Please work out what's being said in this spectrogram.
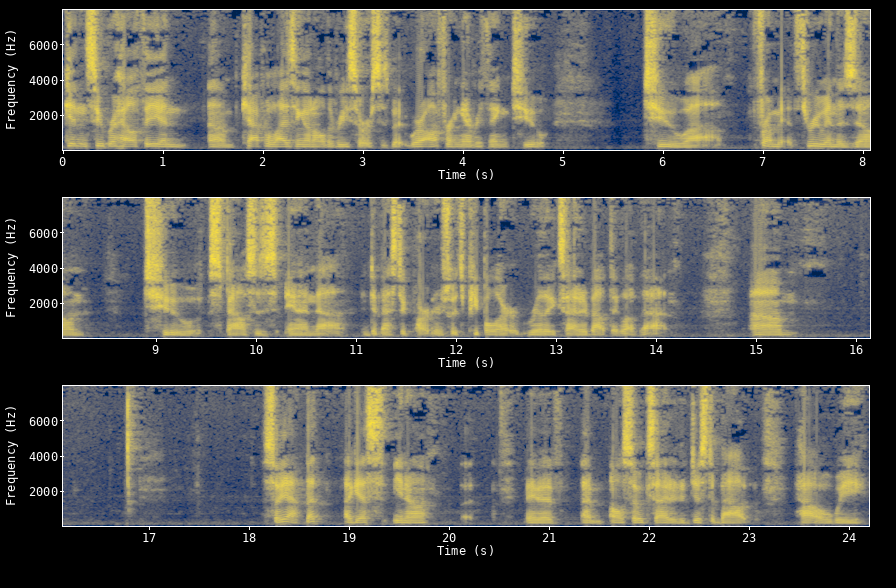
getting super healthy and um, capitalizing on all the resources, but we're offering everything to to uh, from through in the zone to spouses and uh, domestic partners, which people are really excited about. They love that. Um, so yeah, that I guess you know maybe i am also excited just about how we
